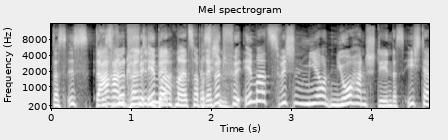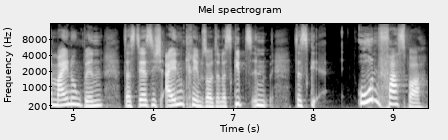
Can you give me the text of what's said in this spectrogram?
das ist, das Daran wird könnte die immer, Band mal Das zerbrechen. wird für immer zwischen mir und Johann stehen, dass ich der Meinung bin, dass der sich eincremen sollte. Und das gibt's in, das, unfassbar.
